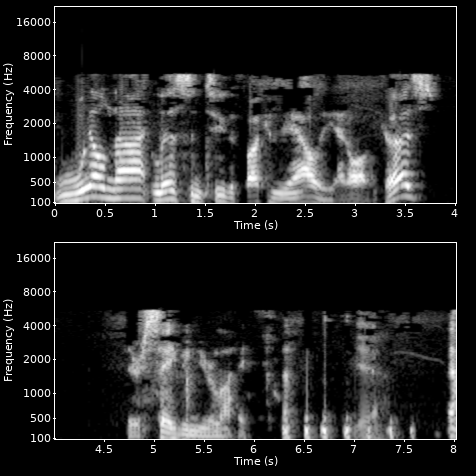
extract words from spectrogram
Will not listen to the fucking reality at all because they're saving your life. Yeah.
